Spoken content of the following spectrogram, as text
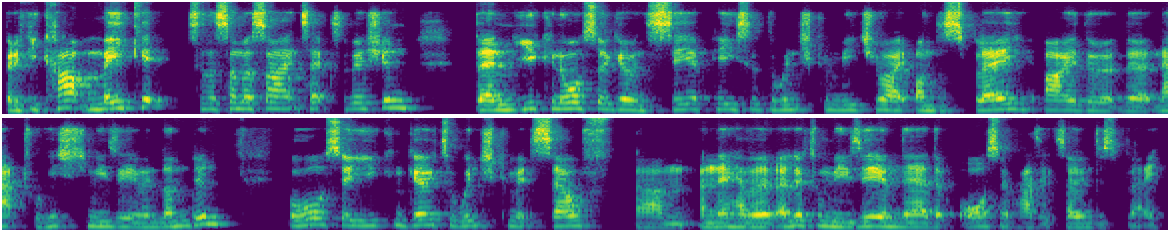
But if you can't make it to the Summer Science exhibition, then you can also go and see a piece of the Winchcombe meteorite on display, either at the Natural History Museum in London, or also you can go to Winchcombe itself, um, and they have a, a little museum there that also has its own display.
